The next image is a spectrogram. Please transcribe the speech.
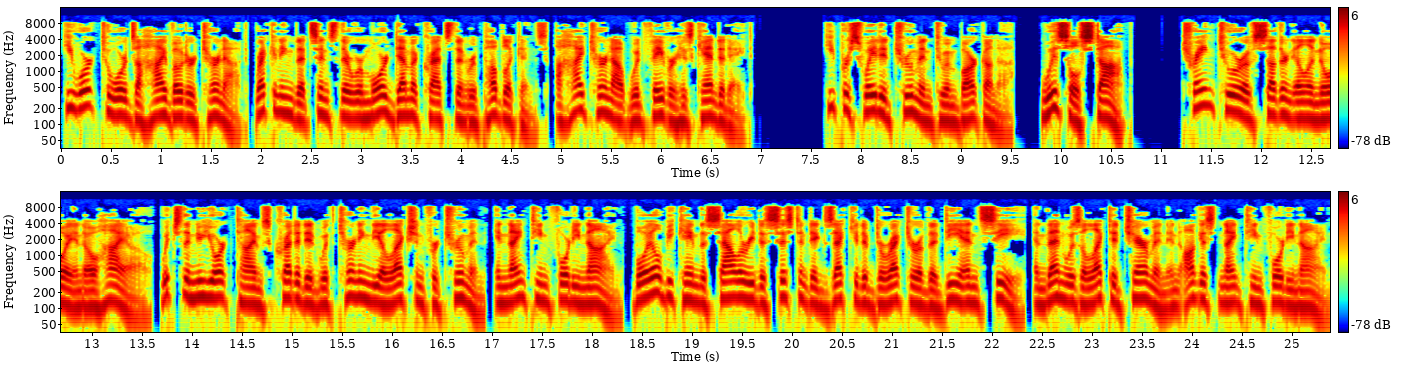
He worked towards a high voter turnout, reckoning that since there were more Democrats than Republicans, a high turnout would favor his candidate. He persuaded Truman to embark on a «whistle-stop» train tour of southern Illinois and Ohio, which the New York Times credited with turning the election for Truman. In 1949, Boyle became the salaried assistant executive director of the DNC, and then was elected chairman in August 1949.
